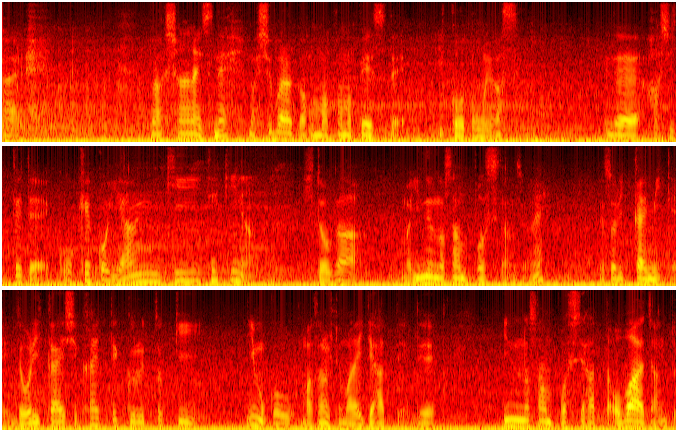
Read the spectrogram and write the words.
はい。まあ、しゃあないですね。まあ、しばらくはほんまこのペースで行こうと思います。で、走ってて、こう結構ヤンキー的な人が、まあ、犬の散歩してたんですよね。でそれ一回見てで折り返し帰ってくる時にもこう、まあ、その人まだいてはってで犬の散歩してはったおばあちゃんと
